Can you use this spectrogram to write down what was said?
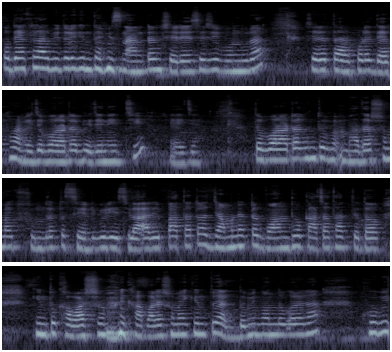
তো দেখে আর ভিতরে কিন্তু আমি স্নান টান সেরে এসেছি বন্ধুরা। সেরে তারপরে দেখো আমি যে বড়াটা ভেজে নিচ্ছি, এই যে। তো বড়াটা কিন্তু ভাজার সময় সুন্দর একটা সেন্ট বেরিয়েছিল। আর এই পাতাটা যেমন একটা গন্ধ কাঁচা থাকতে তো কিন্তু খাওয়ার সময়, খাবারের সময় কিন্তু একদমই গন্ধ করে না। খুবই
